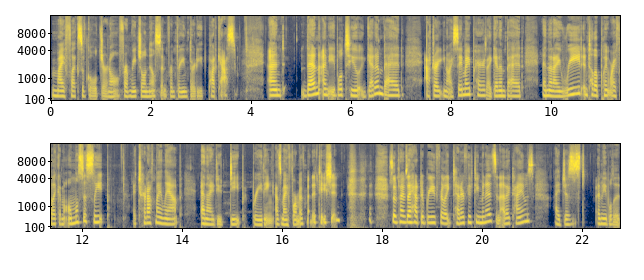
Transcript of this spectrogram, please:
my Flecks of Gold journal from Rachel Nielsen from 330 podcast. And then I'm able to get in bed after you know, I say my prayers, I get in bed, and then I read until the point where I feel like I'm almost asleep. I turn off my lamp and then I do deep breathing as my form of meditation. Sometimes I have to breathe for like 10 or 15 minutes, and other times I just am able to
